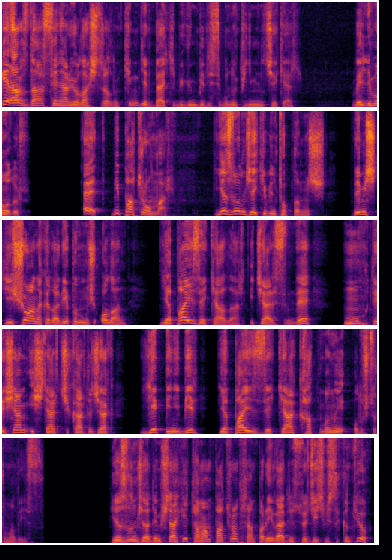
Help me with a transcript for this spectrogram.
biraz daha senaryolaştıralım. Kim bilir belki bir gün birisi bunun filmini çeker. Belli mi olur? Evet bir patron var. Yazılımcı ekibini toplamış. Demiş ki şu ana kadar yapılmış olan yapay zekalar içerisinde muhteşem işler çıkartacak yepyeni bir yapay zeka katmanı oluşturmalıyız. Yazılımcılar demişler ki tamam patron sen parayı verdiğin sürece hiçbir sıkıntı yok.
